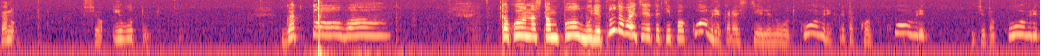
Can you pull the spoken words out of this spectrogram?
Да ну. Все. И вот тут. Готово. Какой у нас там пол будет? Ну, давайте это типа коврик расстелен. Ну, вот коврик. Это коврик. Это коврик.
